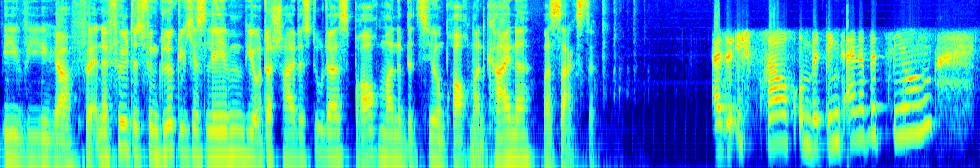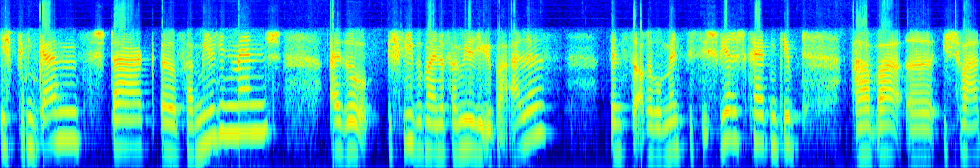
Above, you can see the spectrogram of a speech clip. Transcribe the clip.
wie, wie ja, für ein erfülltes, für ein glückliches Leben. Wie unterscheidest du das? Braucht man eine Beziehung, braucht man keine? Was sagst du? Also ich brauche unbedingt eine Beziehung. Ich bin ganz stark äh, Familienmensch. Also ich liebe meine Familie über alles, wenn es da auch im Moment ein bisschen Schwierigkeiten gibt. Aber äh, ich war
